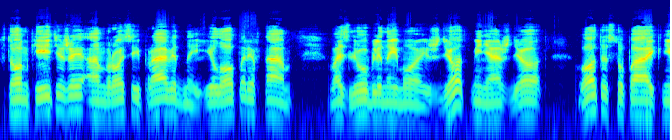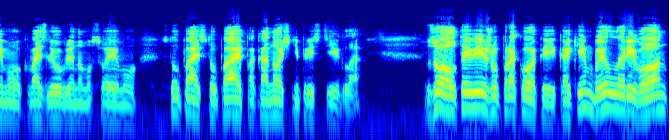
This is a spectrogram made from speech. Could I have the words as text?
В том Китиже Амвросий праведный, и Лопарев там, возлюбленный мой, ждет меня, ждет. Вот и ступай к нему, к возлюбленному своему, Ступай, ступай, пока ночь не пристигла. Золото вижу, Прокопий, каким был Ларивон,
